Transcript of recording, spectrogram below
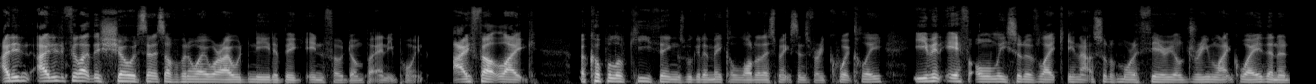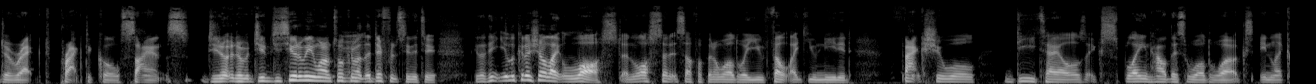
I didn't I didn't feel like this show had set itself up in a way where I would need a big info dump at any point. I felt like a couple of key things were going to make a lot of this make sense very quickly, even if only sort of like in that sort of more ethereal, dreamlike way than a direct practical science. Do you know? Do you, do you see what I mean when I'm talking mm. about the difference between the two? Because I think you look at a show like Lost, and Lost set itself up in a world where you felt like you needed factual details, explain how this world works in like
